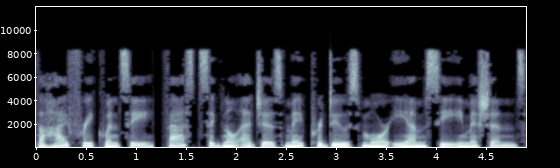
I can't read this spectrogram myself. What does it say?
the high-frequency, fast signal edges may produce more EMC emissions.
